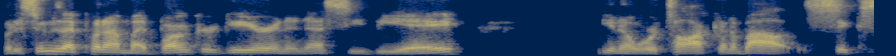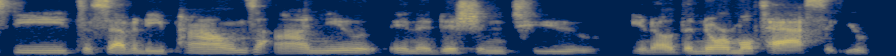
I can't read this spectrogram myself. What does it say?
But as soon as I put on my bunker gear and an SCBA, you know, we're talking about 60 to 70 pounds on you in addition to, you know, the normal tasks that you're,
